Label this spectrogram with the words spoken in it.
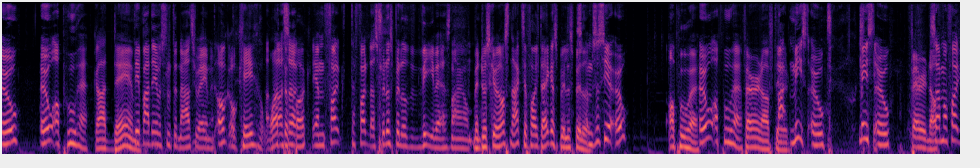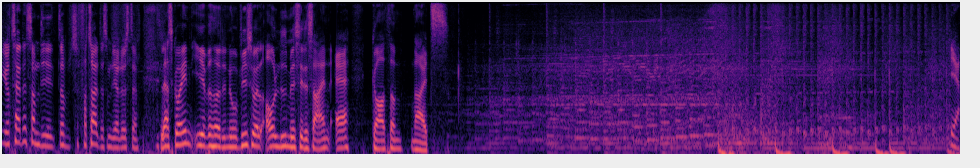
Øv, øv og puha. God damn. Det er bare det, jeg vil slutte det narrativ af med. Okay, okay. what og the så, fuck? Jamen, folk, der, folk, der spiller spillet, ved, hvad jeg snakker om. Men du skal jo også snakke til folk, der ikke har spillet spillet. Jamen, så siger jeg øv, Og puha. øv og puha. Fair enough, Bare dude. mest øv. Mest øv. Fair enough. Så må folk jo tage det, som de, så fortolke det, som de har lyst til. Lad os gå ind i, hvad hedder det nu, visuel og lydmæssig design af Gotham Knights. Ja.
